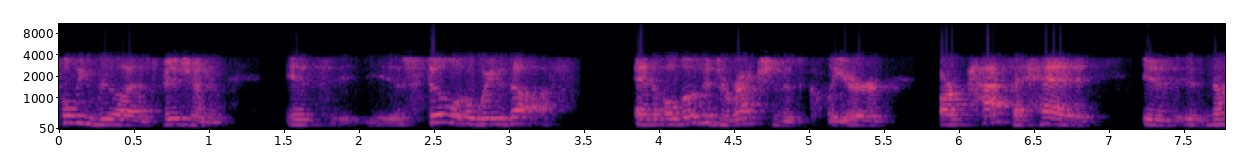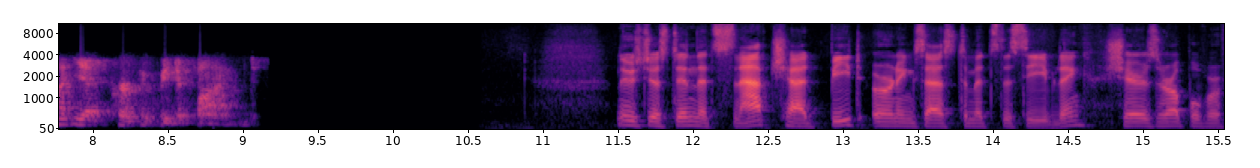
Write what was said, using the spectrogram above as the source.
fully realized vision is, is still a ways off. And although the direction is clear, our path ahead is, is not yet perfectly defined. News just in that Snapchat beat earnings estimates this evening. Shares are up over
